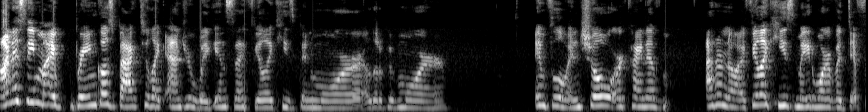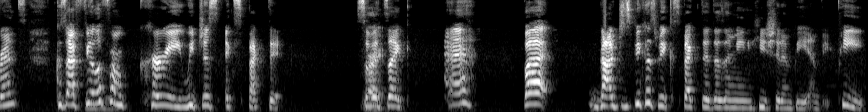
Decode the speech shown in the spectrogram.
Honestly, my brain goes back to like Andrew Wiggins. I feel like he's been more, a little bit more influential or kind of, I don't know. I feel like he's made more of a difference because I feel Mhm. from Curry, we just expect it. So Right. it's like, eh. But not just because we expect it doesn't mean he shouldn't be MVP.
